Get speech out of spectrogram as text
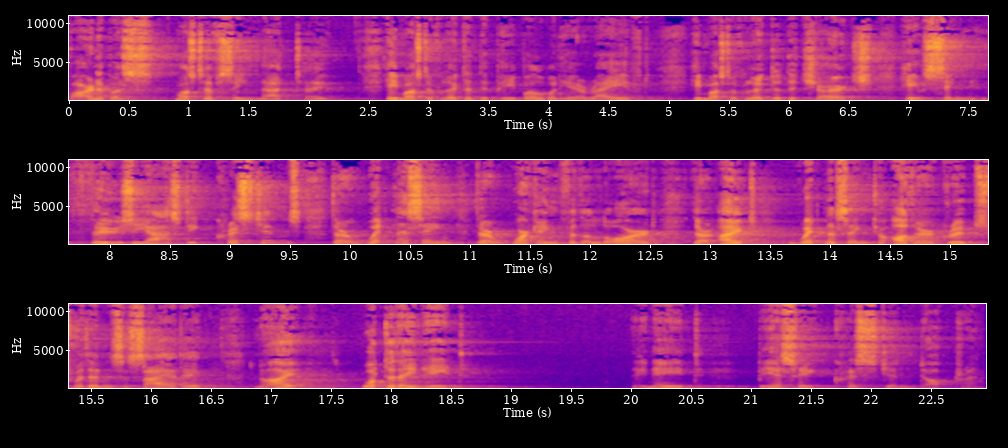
Barnabas must have seen that too. He must have looked at the people when he arrived. He must have looked at the church. He has seen enthusiastic Christians. They're witnessing, they're working for the Lord, they're out witnessing to other groups within society. Now, what do they need? They need basic Christian doctrine.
